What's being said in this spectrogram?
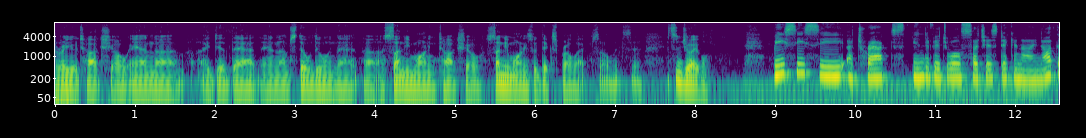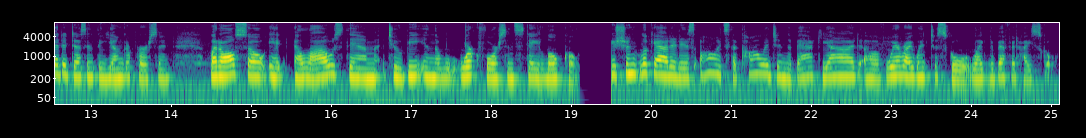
radio talk show, and I did that, and I'm still doing that. a Sunday morning talk show, Sunday mornings with Dick Spurlett. So it's it's enjoyable. BCC attracts individuals such as Dick and I. Not that it doesn't the younger person, but also it allows them to be in the workforce and stay local. You shouldn't look at it as, oh, it's the college in the backyard of where I went to school, like New Bedford High School.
